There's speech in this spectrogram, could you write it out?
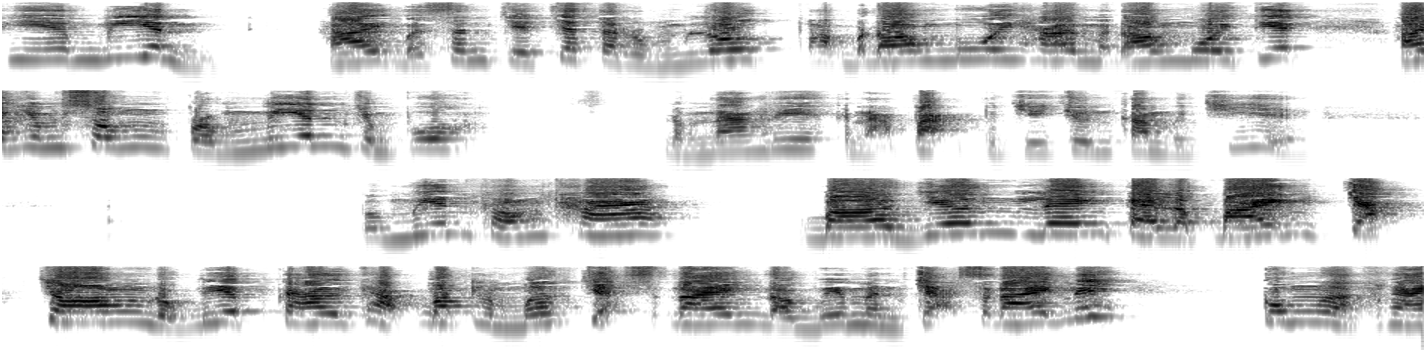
ភាមាន ហើយបើសិនជាចិត្តតែរំលោភម្ដងមួយហើយម្ដងមួយទៀតហើយខ្ញុំសូមប្រមានចំពោះតំណាងរាជគណៈបកប្រជាជនកម្ពុជាព្រមានត្រង់ថាបើយើងលេងតែលបែងចាក់ចងរបៀបកៅថាបាត់ល្មើសចាក់ស្ដែងដល់វាមិនចាក់ស្ដែងនេះគង់តែថ្ងៃ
